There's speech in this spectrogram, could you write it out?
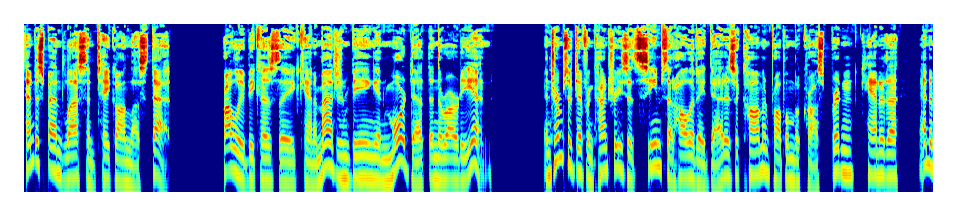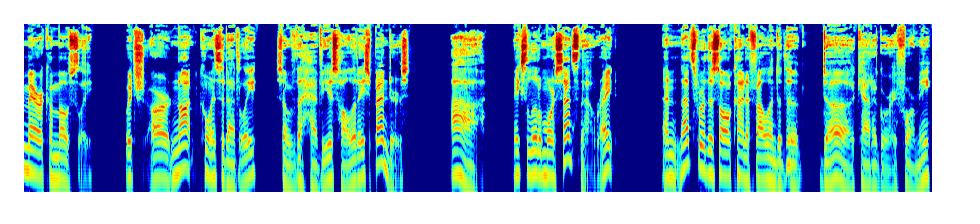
tend to spend less and take on less debt, probably because they can't imagine being in more debt than they're already in. In terms of different countries, it seems that holiday debt is a common problem across Britain, Canada, and America mostly, which are not coincidentally some of the heaviest holiday spenders. Ah, makes a little more sense now, right? And that's where this all kind of fell into the duh category for me.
